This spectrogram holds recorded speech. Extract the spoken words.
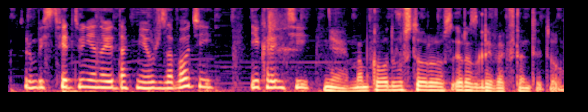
w którym byś stwierdził, nie no jednak mnie już zawodzi, nie kręci. Nie, mam około 200 roz- rozgrywek w ten tytuł.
